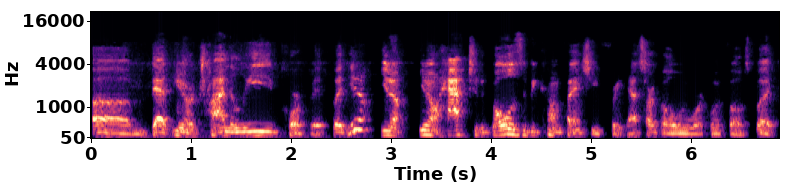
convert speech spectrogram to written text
um, that you know are trying to leave corporate, but you know, you know, you don't have to. The goal is to become financially free. That's our goal when working with folks. But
